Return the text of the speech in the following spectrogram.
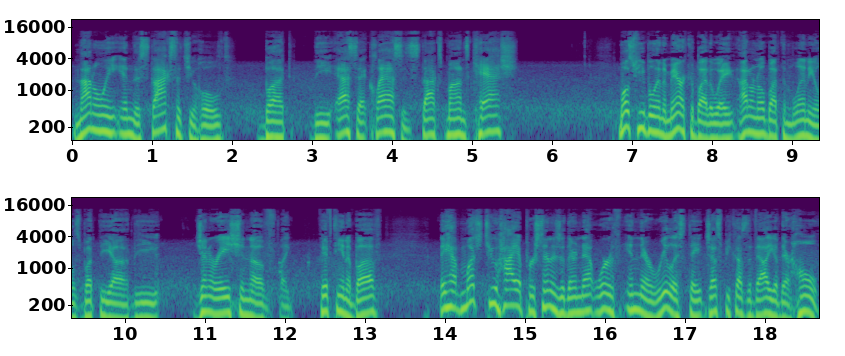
not only in the stocks that you hold, but the asset classes, stocks, bonds, cash. Most people in America, by the way, I don't know about the millennials, but the uh, the generation of like 50 and above, they have much too high a percentage of their net worth in their real estate just because the value of their home.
